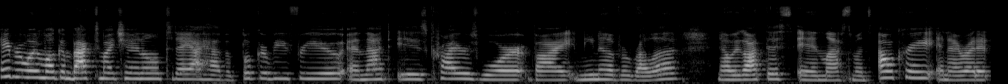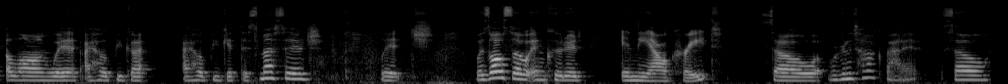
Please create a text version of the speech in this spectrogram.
Hey everyone, welcome back to my channel. Today I have a book review for you and that is Crier's War by Nina Varela. Now we got this in last month's OwlCrate and I read it along with I hope you got I hope you get this message which was also included in the OwlCrate. So we're to talk about it. So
